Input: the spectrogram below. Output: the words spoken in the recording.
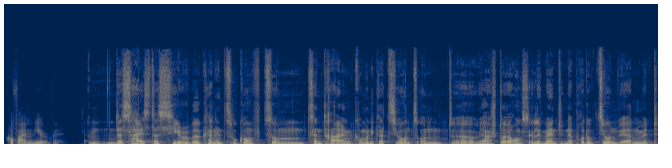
auf einem Hearable. Ähm, das heißt, das Hearable kann in Zukunft zum zentralen Kommunikations- und äh, ja, Steuerungselement in der Produktion werden mit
